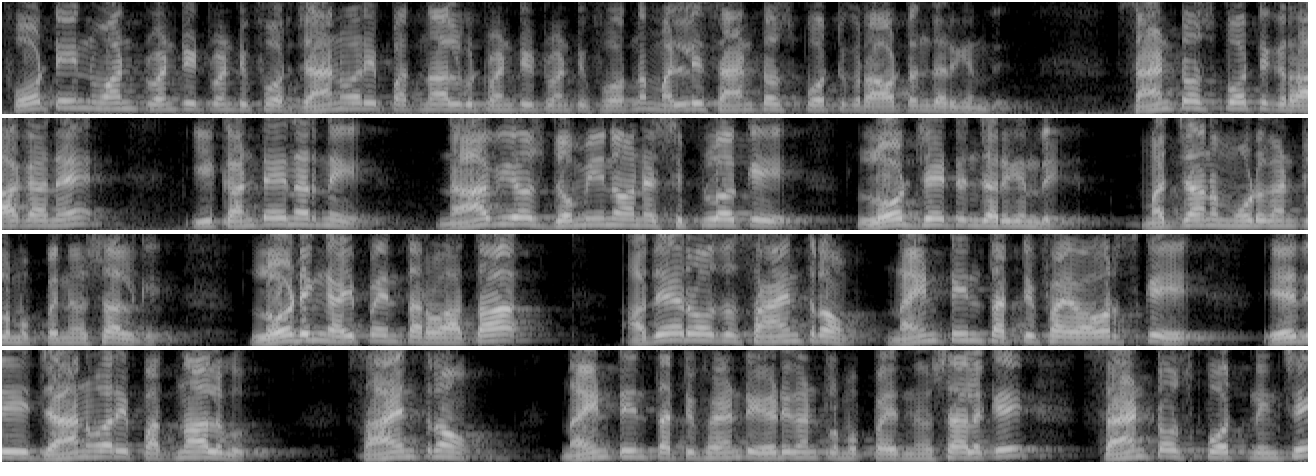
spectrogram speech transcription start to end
fourteen one twenty twenty four జనవరి పద్నాలుగు ట్వంటీ ట్వంటీ ఫోర్న మళ్ళీ శాంటోస్ పోర్టుకు రావటం జరిగింది. శాంటోస్ పోర్టుకు రాగానే ఈ కంటైనర్ని నావియోస్ డొమినో అనే షిప్లోకి లోడ్ చేయటం జరిగింది మధ్యాహ్నం మూడు గంటల ముప్పై నిమిషాలకి. లోడింగ్ అయిపోయిన తర్వాత అదే రోజు సాయంత్రం నైన్టీన్ థర్టీ ఫైవ్ అవర్స్కి ఏది జనవరి పద్నాలుగు సాయంత్రం నైన్టీన్ థర్టీ ఫైవ్ అంటే ఏడు గంటల ముప్పై ఐదు నిమిషాలకి శాంటోస్ పోర్ట్ నుంచి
